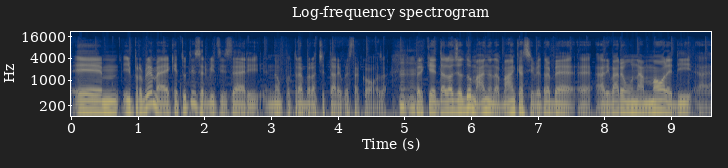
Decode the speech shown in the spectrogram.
Ehm, il problema è che tutti i servizi seri non potrebbero accettare questa cosa. Mm-mm. Perché dall'oggi al domani una banca si vedrebbe eh, arrivare una mole di eh,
